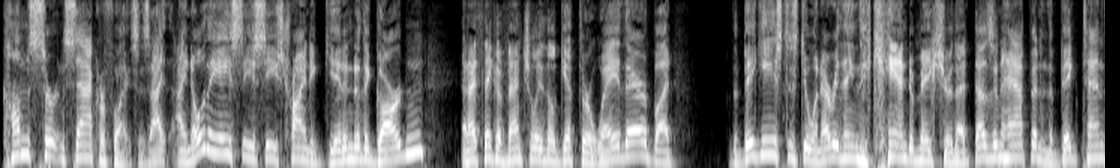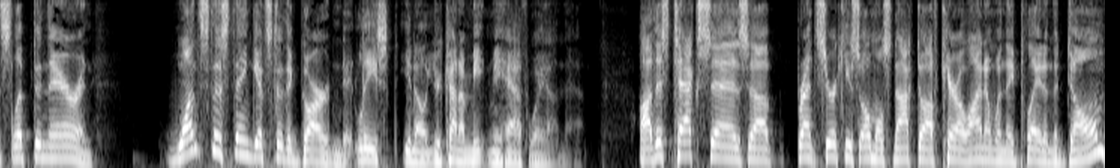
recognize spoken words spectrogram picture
comes certain sacrifices. I, I know the ACC is trying to get into the garden, and I think eventually they'll get their way there, but the Big East is doing everything they can to make sure that doesn't happen, and the Big Ten slipped in there. And once this thing gets to the garden, at least, you know, you're kind of meeting me halfway on that. Uh, this text says uh, Brent Syracuse almost knocked off Carolina when they played in the Dome.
